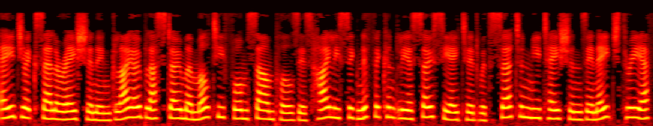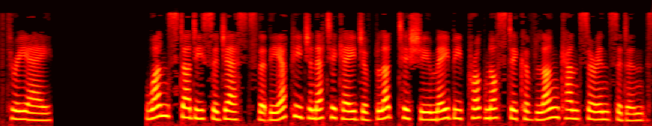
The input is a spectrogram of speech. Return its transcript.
Age acceleration in glioblastoma multiforme samples is highly significantly associated with certain mutations in H3F3A. One study suggests that the epigenetic age of blood tissue may be prognostic of lung cancer incidence.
